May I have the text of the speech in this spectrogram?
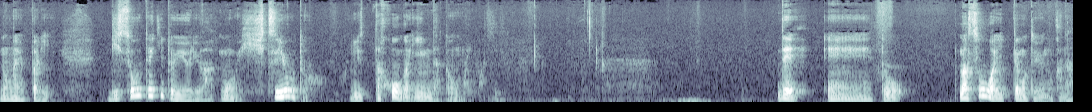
のがやっぱり理想的というよりはもう必要と言った方がいいんだと思います。でえっ、ー、とまあそうは言ってもというのかな。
